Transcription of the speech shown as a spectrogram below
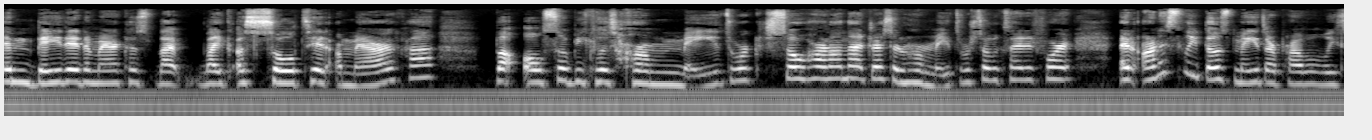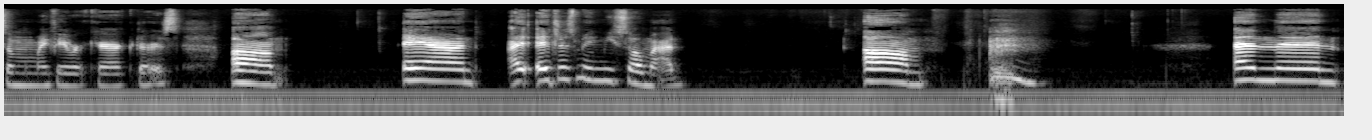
invaded America's, like, like assaulted America, but also because her maids worked so hard on that dress and her maids were so excited for it. And honestly, those maids are probably some of my favorite characters. Um, and I, it just made me so mad. Um, and then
